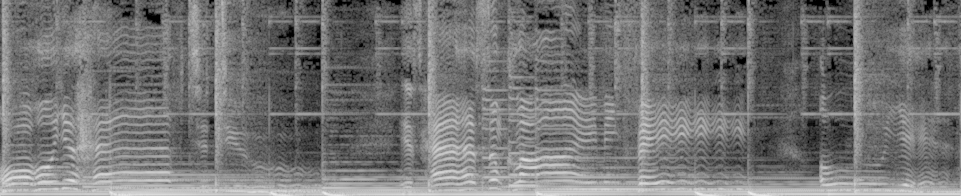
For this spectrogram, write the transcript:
All you have to do is have some climbing faith. Oh, yes.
